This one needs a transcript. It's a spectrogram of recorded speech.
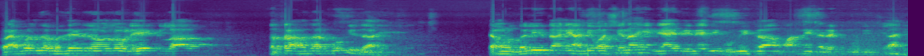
ट्रायबलचं बजेट जवळजवळ एक लाख सतरा हजार कोटीचं आहे. त्यामुळे दलित आणि आदिवासींनाही न्याय देण्याची भूमिका माननीय नरेंद्र मोदींची आहे.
